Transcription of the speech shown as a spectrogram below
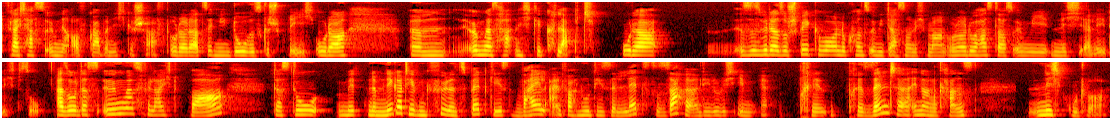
vielleicht hast du irgendeine Aufgabe nicht geschafft, oder da hat es irgendwie ein doofes Gespräch, oder ähm, irgendwas hat nicht geklappt, oder es ist wieder so spät geworden, du konntest irgendwie das noch nicht machen, oder du hast das irgendwie nicht erledigt. So. Also, dass irgendwas vielleicht war, dass du mit einem negativen Gefühl ins Bett gehst, weil einfach nur diese letzte Sache, an die du dich eben prä präsent erinnern kannst, nicht gut war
